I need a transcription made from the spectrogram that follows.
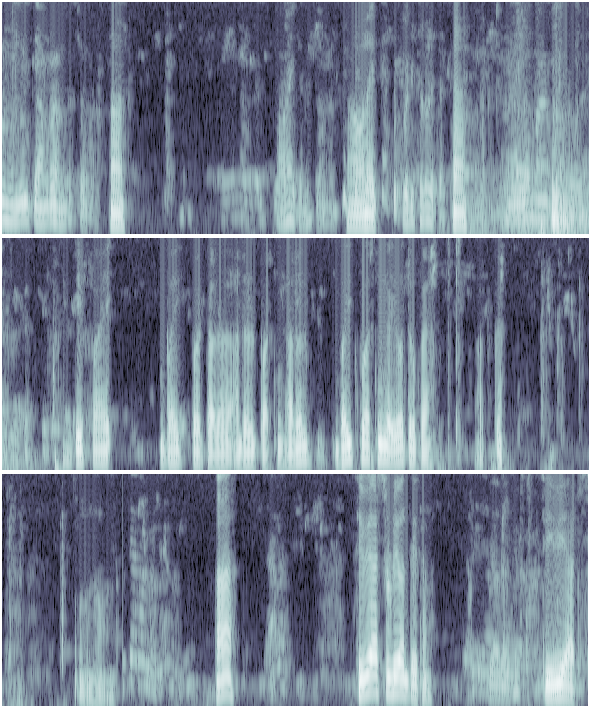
ಮುಂದಿನ ಕ್ಯಾಮ್ರಾ ಅಂದ್ರೆ ಚಲೋ. ಹಾಂ. ಅವನೈತಿ ಹಾಂ ಟ್ವೆಂಟಿ ಫೈವ್ ಬೈಕ್ ಬಟ್ ಅಡ adult parking adult bike parking ಐವತ್ತು ರೂಪಾಯಿ. ಅಕ್ಕ. ಹಾಂ. ಸಿ ವಿ ಆರ್ಟ್ ಸ್ಟುಡಿಯೋ ಅಂತ ಐತಣ್ಣ C V arts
